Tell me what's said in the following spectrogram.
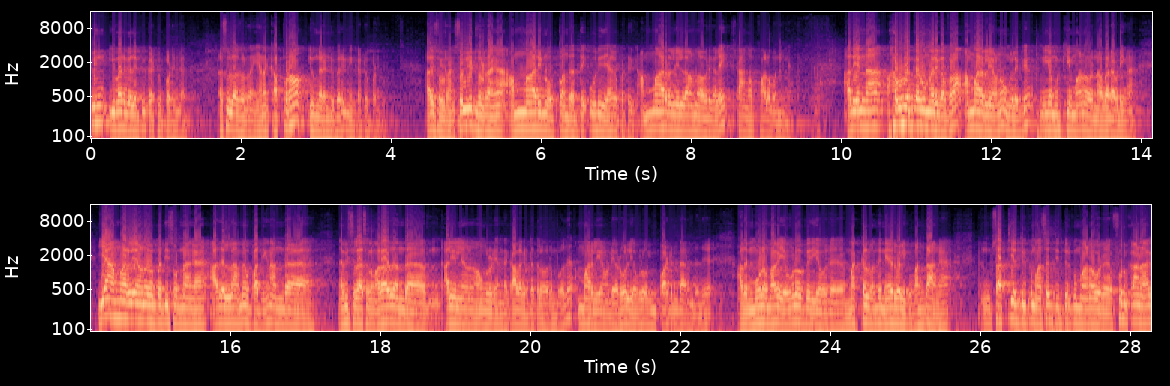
பின் இவர்களுக்கு கட்டுப்படுங்கள். ரசூல்லா சொல்கிறாங்க எனக்கு அப்புறம் இவங்க ரெண்டு பேரும் நீ கட்டுப்படுங்க. அது சொல்கிறாங்க சொல்லிட்டு சொல்கிறாங்க அம்மாரின் ஒப்பந்தத்தை உறுதியாக பற்றிருங்க அம்மார் இல்லாமல் அவர்களை ஸ்ட்ராங்காக ஃபாலோ பண்ணீங்க. அது என்ன? அபுபக்கர் உமருக்கு அப்புறம் அம்மார் லியோனும் உங்களுக்கு மிக முக்கியமான ஒரு நபர் அப்படிங்கிறாங்க. ஏன் அம்மார் லியோனை பற்றி சொன்னாங்க? அது எல்லாமே பார்த்தீங்கன்னா அந்த நபிசுல்லாஸ்லம் அதாவது அந்த அலி அவங்களுடைய அந்த காலகட்டத்தில் வரும்போது அம்மார் அலியானுடைய ரோல் எவ்வளோ இம்பார்ட்டண்ட்டாக இருந்தது? அதன் மூலமாக எவ்வளோ பெரிய ஒரு மக்கள் வந்து நேர்வழிக்கு வந்தாங்க? சத்தியத்துக்கும் அசத்தியத்திற்குமான ஒரு ஃபுர்கானாக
